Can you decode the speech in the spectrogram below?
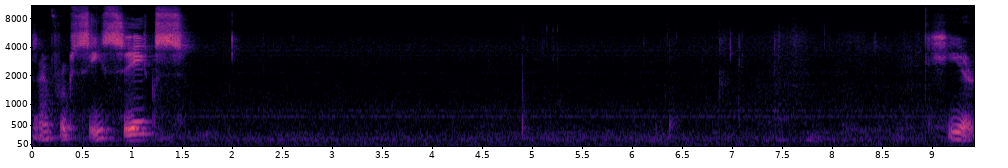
Then for c6. Here.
